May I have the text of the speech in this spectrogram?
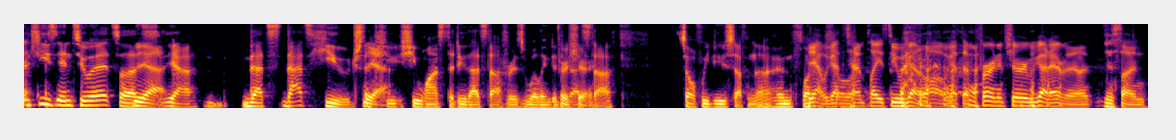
and she's into it. So that's, yeah, Yeah. that's that's huge. That Yeah. she she wants to do that stuff or is willing to do For that sure. stuff. So if we do stuff in the in Florida, yeah, we got the templates, dude. We got it all. We got the furniture. We got everything just on,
